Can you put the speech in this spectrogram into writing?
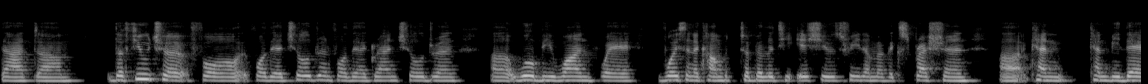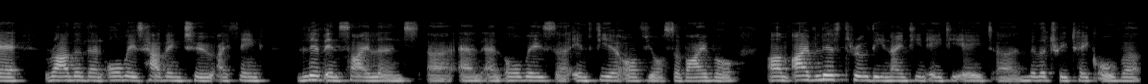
that um, the future for, for their children, for their grandchildren uh, will be one where voice and accountability issues, freedom of expression uh, can, can be there rather than always having to, I think, live in silence uh, and, and always uh, in fear of your survival. Um, I've lived through the 1988 uh, military takeover.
